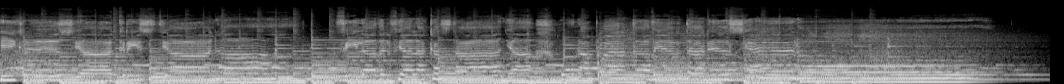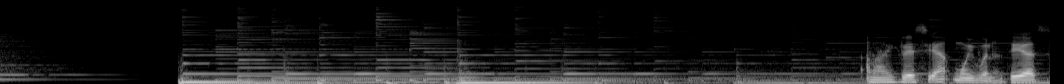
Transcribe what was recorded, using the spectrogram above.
Iglesia cristiana, Filadelfia la castaña, una puerta abierta en el cielo. Amada Iglesia, muy buenos días.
